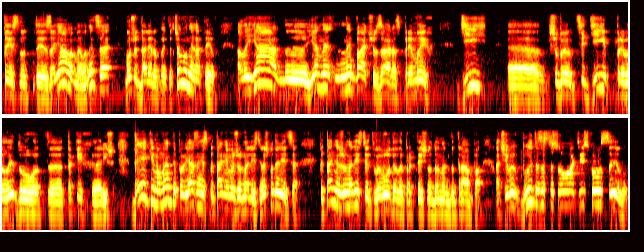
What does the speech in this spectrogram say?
тиснути заявами, вони це можуть далі робити. В цьому негатив. Але я, е, я не, не бачу зараз прямих дій. е, Щоб ці дії привели до от, е, таких е, рішень. Деякі моменти пов'язані з питаннями журналістів. Ви ж подивіться, питання журналістів виводили практично Дональда Трампа. А чи ви будете застосовувати військову силу?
